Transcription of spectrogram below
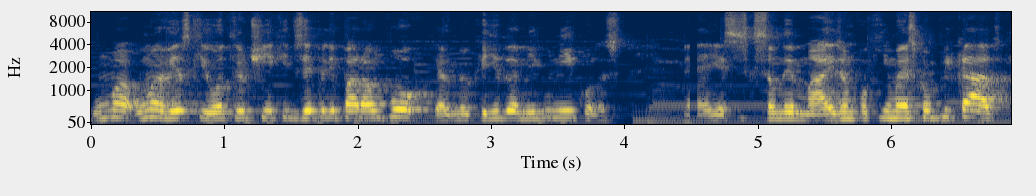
uma, uma vez que outra eu tinha que dizer para ele parar um pouco, que era o meu querido amigo Nicolas. É, e esses que são demais é um pouquinho mais complicado.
